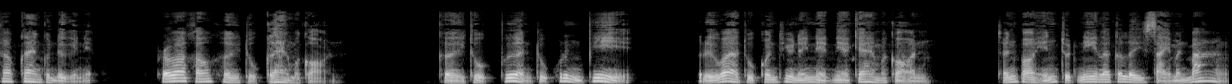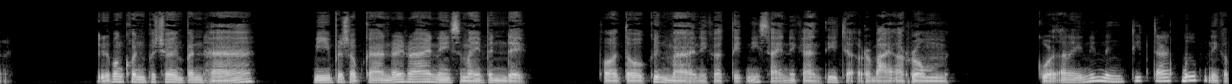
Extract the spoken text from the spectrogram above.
ชอบแกล้งคนอื่นเนี่ย ราะว่าเขาเคยถูกแกล้งมาก่อน เคยถูกเพื่อนถูกรุ่นพี่ หรือว่าถูกคนที่อยู่ในเน็ตเนี่ยแกล้งมาก่อน ฉันพอเห็นจุดนี้แล้วก็เลยใส่มันบ้าง หรือบางคนเผชิญปัญหา มีประสบการณ์ร้ายๆ ในสมัยเป็นเด็ก พอโตขึ้นมานี่ก็ติดนิสัยในการที่จะระบายอารมณ์กดอะไรนิดนึงทิดตาปุ๊บนี่ก็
